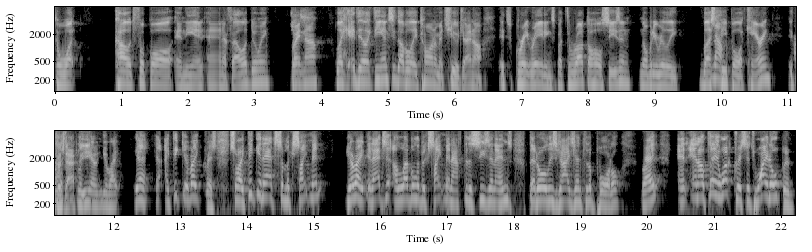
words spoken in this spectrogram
to what college football and the NFL are doing right now. Like, like the NCAA tournament's huge. I know it's great ratings, but throughout the whole season, nobody really, less No. people are caring. Could that be? care, You're right. Yeah, I think you're right, Chris. So I think it adds some excitement. You're right. It adds a level of excitement after the season ends that all these guys enter the portal, right? And and I'll tell you what, Chris, it's wide open.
